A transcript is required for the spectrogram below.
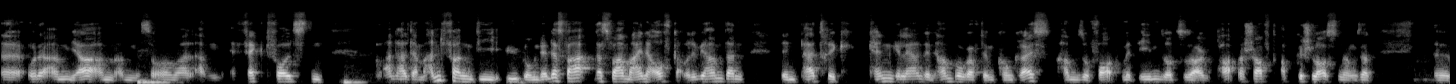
äh, oder am, ja, am, am, sagen wir mal, am effektvollsten waren halt am Anfang die Übungen, denn das war, das war meine Aufgabe. Wir haben dann den Patrick kennengelernt in Hamburg auf dem Kongress, haben sofort mit ihm sozusagen Partnerschaft abgeschlossen und gesagt, äh,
